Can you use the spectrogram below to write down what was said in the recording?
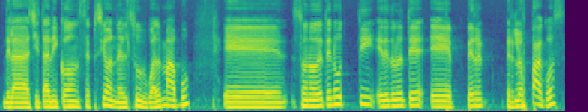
della città di Concepción nel sud Gualmapu eh, sono detenuti e detenute eh, per, per los pacos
